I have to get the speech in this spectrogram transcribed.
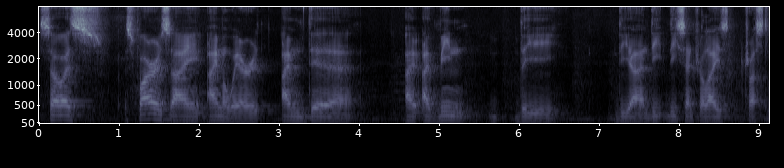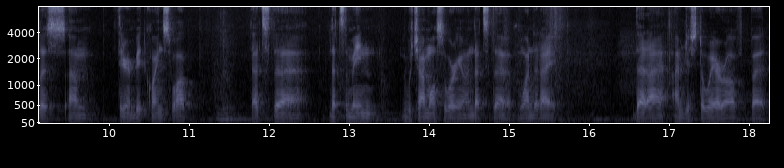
So as as far as I I'm aware, I'm the I I've been the the uh, de- decentralized trustless um, Ethereum Bitcoin swap. That's the that's the main which I'm also working on. That's the one that I that I, I'm just aware of. But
